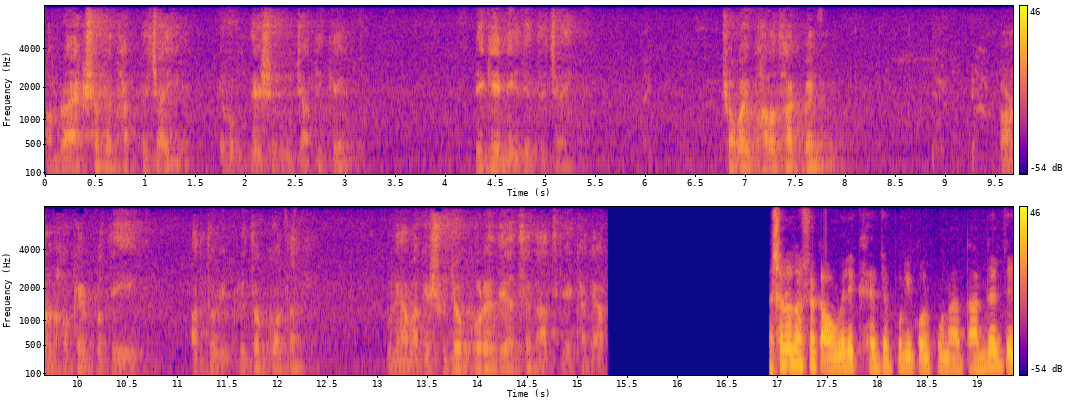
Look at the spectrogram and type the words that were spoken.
আমরা একসাথে থাকতে চাই এবং দেশ এবং জাতিকে এগিয়ে নিয়ে যেতে চাই। সবাই ভালো থাকবেন। কর্নেল হকের প্রতি আন্তরিক কৃতজ্ঞতা। উনি আমাকে সুযোগ করে দিয়েছেন আজকে এখানে আসলে দর্শক, আওয়ামী লীগ যে পরিকল্পনা, তাদের যে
